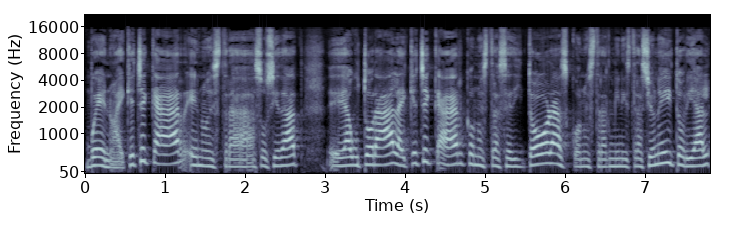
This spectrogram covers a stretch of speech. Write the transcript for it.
Bueno, hay que checar en nuestra sociedad eh, autoral, hay que checar con nuestras editoras, con nuestra administración editorial,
